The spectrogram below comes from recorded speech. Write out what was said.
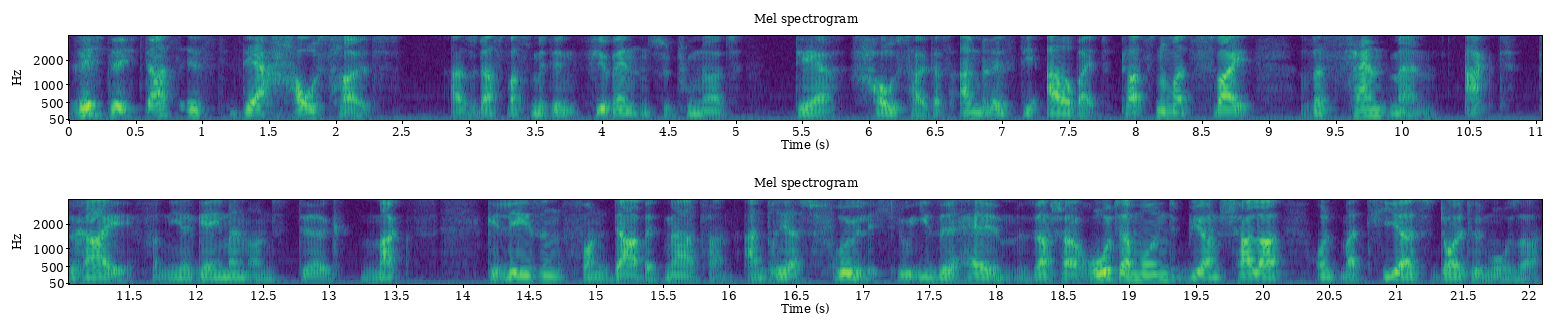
Richtig, das ist der Haushalt. Also das, was mit den vier Wänden zu tun hat. Der Haushalt. Das andere ist die Arbeit. Platz Nummer 2. The Sandman, Akt 3 von Neil Gaiman und Dirk Max. Gelesen von David Nathan, Andreas Fröhlich, Luise Helm, Sascha Rotermund, Björn Schaller und Matthias Deutelmoser.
